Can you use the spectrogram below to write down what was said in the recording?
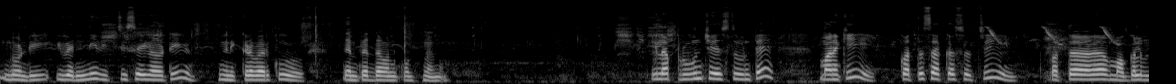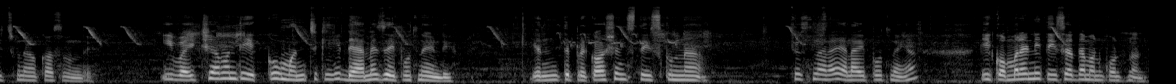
ఇదిగోండి ఇవన్నీ విచ్చేసాయి కాబట్టి నేను ఇక్కడ వరకు తెంపేద్దాం అనుకుంటున్నాను. ఇలా ప్రూన్ చేస్తూ ఉంటే మనకి కొత్త సక్కస్ వచ్చి కొత్తగా మొగ్గలు విచ్చుకునే అవకాశం ఉంది. ఈ వైట్ చామంతి ఎక్కువ మంచుకి డ్యామేజ్ అయిపోతున్నాయండి. ఎంత ప్రికాషన్స్ తీసుకున్నా చూస్తున్నారా ఎలా అయిపోతున్నాయా? ఈ కొమ్మలన్నీ తీసేద్దాం అనుకుంటున్నాను.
